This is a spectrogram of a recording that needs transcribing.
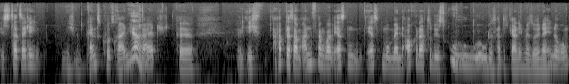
ist tatsächlich, ich ganz kurz reingekreitscht, ja. äh, ich habe das am Anfang beim ersten, ersten Moment auch gedacht, so dieses, uh, uh, uh, das hatte ich gar nicht mehr so in Erinnerung.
